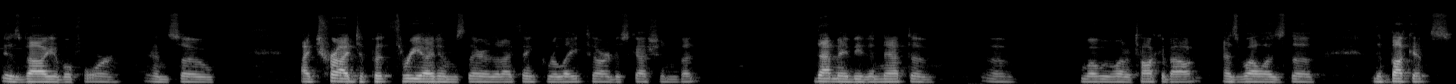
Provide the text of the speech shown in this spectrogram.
is valuable for? And so i tried to put three items there that i think relate to our discussion but that may be the net of of what we want to talk about as well as the the buckets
